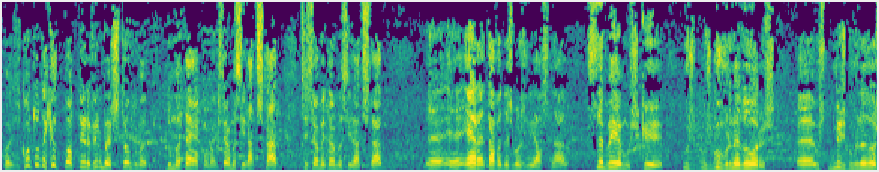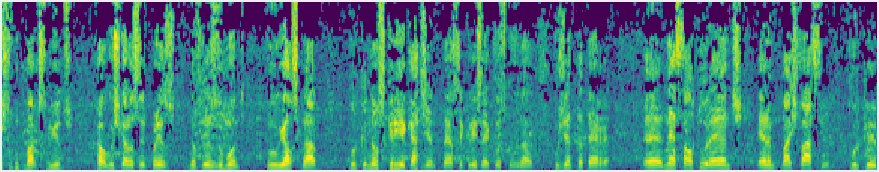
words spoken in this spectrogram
coisas. Com tudo aquilo que pode ter a ver uma gestão de uma, de uma terra como esta. Era uma cidade-estado, essencialmente era uma cidade-estado, era, estava nas mãos do Leal Senado. Sabemos que os, os governadores, os primeiros governadores foram tomar recebidos, alguns chegaram a ser presos na Fortaleza do Monte pelo Leal Senado, porque não se queria que a gente dessa, queria-se é que fosse governado por gente da terra. Uh, nessa altura, antes, era muito mais fácil, porque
